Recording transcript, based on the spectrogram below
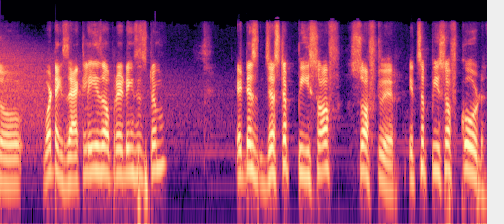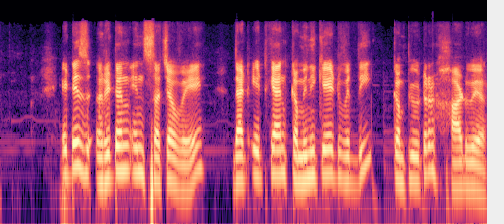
So, what exactly is operating system? It is just a piece of software. It's a piece of code. It is written in such a way that it can communicate with the computer hardware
